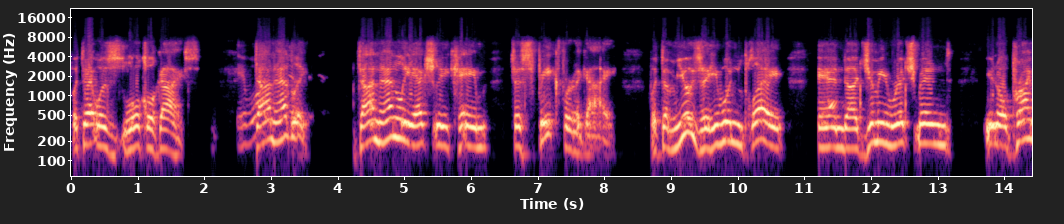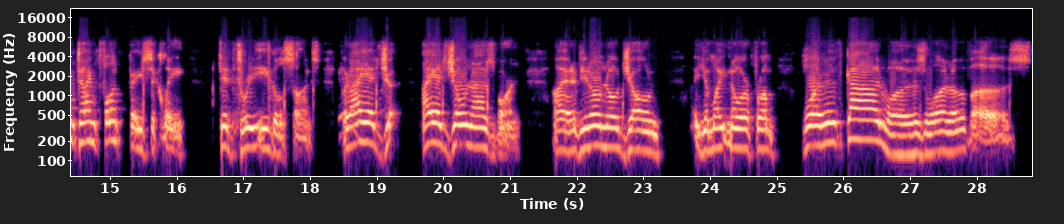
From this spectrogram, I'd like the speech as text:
but that was local guys. Don Henley. Don Henley actually came to speak for the guy, but the music he wouldn't play. And uh, Jimmy Richmond, you know, primetime funk basically did three Eagles songs. But I had jo- I had Joan Osborne. Uh, and if you don't know Joan, you might know her from What If God Was One of Us?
